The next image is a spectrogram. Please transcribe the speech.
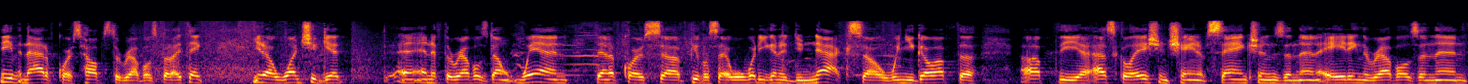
And even that, of course, helps the rebels. But I think, you know, once you get and if the rebels don't win, then of course uh, people say, well, what are you going to do next? So when you go up the up the uh, escalation chain of sanctions and then aiding the rebels and then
